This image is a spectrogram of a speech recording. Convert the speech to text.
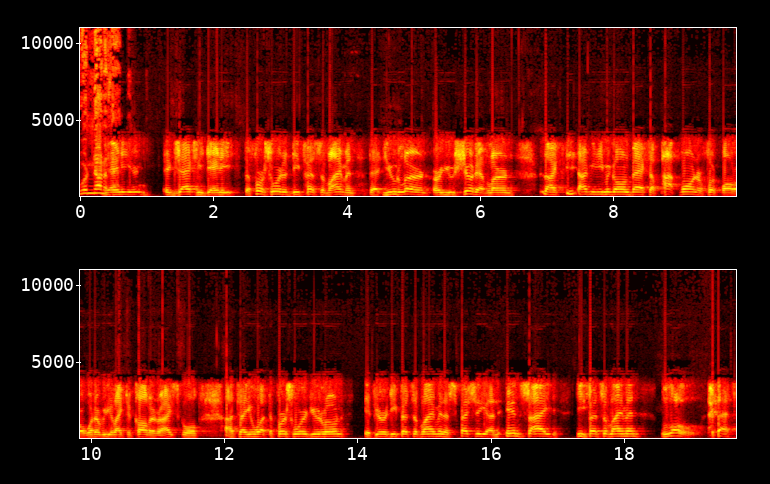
We're none of Danny, that. exactly, Danny. The first word of defensive lineman that you learn or you should have learned, like I mean, even going back to Pop Warner football or whatever you like to call it, or high school. I'll tell you what, the first word you learn if you're a defensive lineman, especially an inside defensive lineman, low. That's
